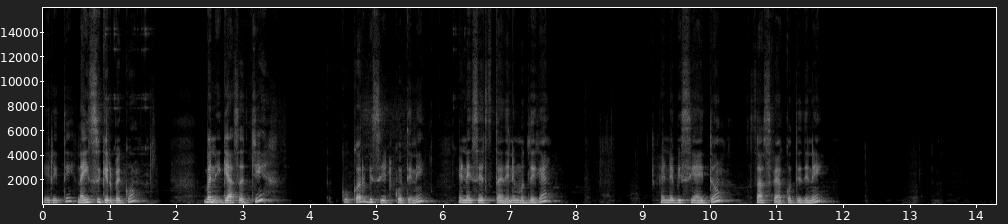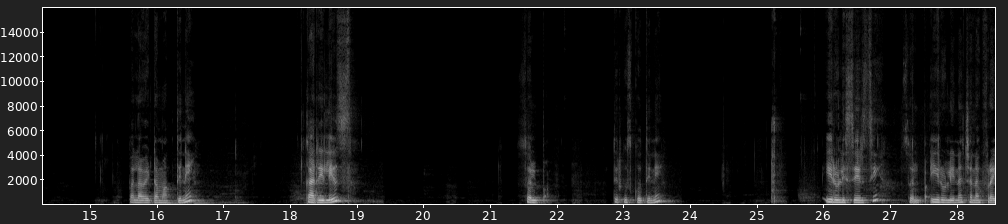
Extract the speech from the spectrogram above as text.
ಈ ರೀತಿ ನೈಸಿಗಿರಬೇಕು. ಬನ್ನಿ, ಗ್ಯಾಸ್ ಹಚ್ಚಿ ಕುಕ್ಕರ್ ಬಿಸಿ ಇಟ್ಕೋತೀನಿ. ಎಣ್ಣೆ ಸೇರಿಸ್ತಾ ಇದ್ದೀನಿ ಮೊದಲಿಗೆ. ಎಣ್ಣೆ ಬಿಸಿ ಆಯಿತು. ಸಾಸಿವೆ ಹಾಕ್ಕೋತಿದ್ದೀನಿ. ಪಲಾವ್ ಐಟಮ್ ಹಾಕ್ತೀನಿ. Curry leaves. ಸ್ವಲ್ಪ ತಿರುಗಿಸ್ಕೋತೀನಿ. ಈರುಳ್ಳಿ ಸೇರಿಸಿ ಸ್ವಲ್ಪ ಈರುಳ್ಳಿನ ಚೆನ್ನಾಗಿ ಫ್ರೈ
